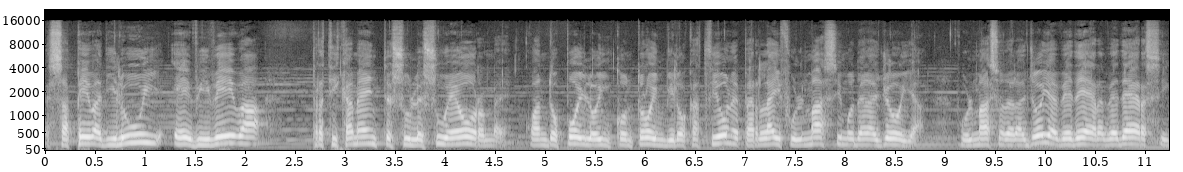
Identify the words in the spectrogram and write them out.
sapeva di lui e viveva praticamente sulle sue orme. Quando poi lo incontrò in bilocazione, per lei fu il massimo della gioia, fu il massimo della gioia veder, vedersi,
